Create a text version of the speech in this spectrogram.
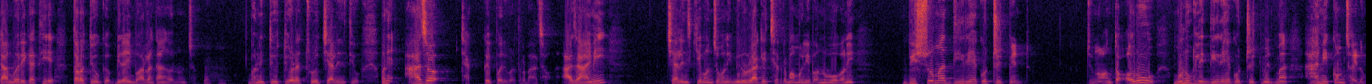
काम गरेका थिए तर त्यो बिरामी भर्न कहाँ गर्नुहुन्छ? भने त्यो त्यो एउटा ठुलो च्यालेन्ज थियो। भने आज ठ्याक्कै परिवर्तन भएको छ। आज हामी च्यालेन्ज के भन्छौँ भने मिरुलाकै क्षेत्रमा मैले भन्नुभयो भने विश्वमा दिइरहेको ट्रिटमेन्ट जुन अन्त अरू मुलुकले दिइरहेको ट्रिटमेन्टमा हामी कम छैनौँ।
